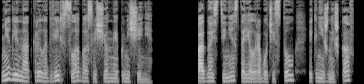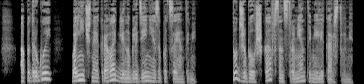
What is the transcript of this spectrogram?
медленно открыла дверь в слабо освещенное помещение. По одной стене стоял рабочий стол и книжный шкаф, а по другой — больничная кровать для наблюдения за пациентами. Тут же был шкаф с инструментами и лекарствами.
